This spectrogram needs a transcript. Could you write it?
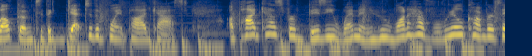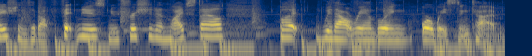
Welcome to the Get to the Point podcast, a podcast for busy women who want to have real conversations about fitness, nutrition, and lifestyle, but without rambling or wasting time.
